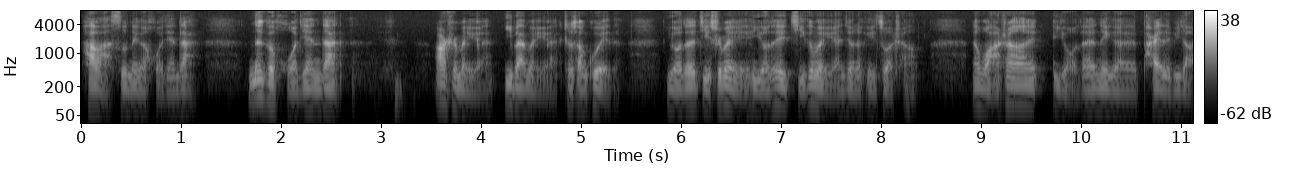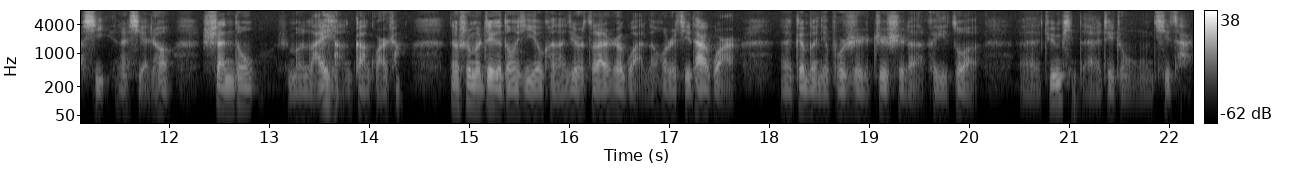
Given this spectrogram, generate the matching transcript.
哈马斯那个火箭弹，那个火箭弹二十美元、一百美元，这算贵的，有的几十美，有的几个美元就能可以做成。那网上有的那个拍的比较细，那写着山东什么莱阳钢管厂，那说明这个东西有可能就是自来水管子或者其他管儿，呃，根本就不是制式的可以做呃军品的这种器材，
